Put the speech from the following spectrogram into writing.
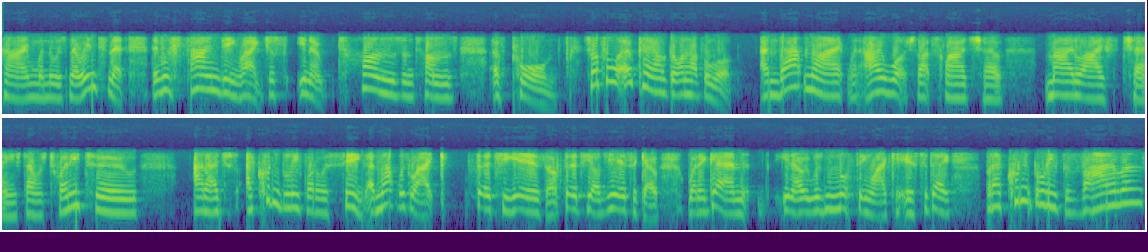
time, when there was no internet, they were finding like just you know tons and tons of porn. So I thought, okay, I'll go and have a look. And that night, when I watched that slideshow, my life changed. I was 22, and I just I couldn't believe what I was seeing, and that was like 30 years or 30 odd years ago, when again, you know, it was nothing like it is today. But I couldn't believe the violence.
